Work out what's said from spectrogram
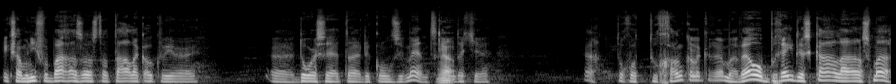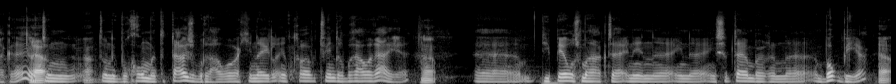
ik zou me niet verbazen als dat dadelijk ook weer doorzet naar de consument. Ja. En dat je ja, toch wat toegankelijkere, maar wel op brede scala aan smaken. Hè? Ja, Toen, ja. toen ik begon met de thuisbrouwen, had je in Nederland geloof ik 20 brouwerijen. Ja. eh, die pils maakten en in, eh, in, eh, in september een, een bokbier. ja,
